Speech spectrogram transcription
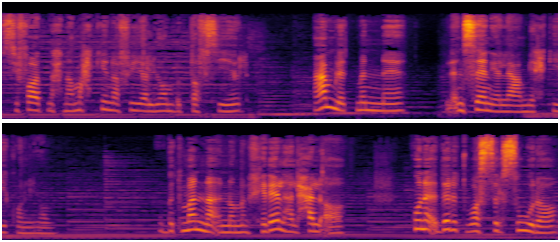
صفات نحن ما حكينا فيها اليوم بالتفصيل عملت مني الإنسان يلي عم يحكيكم اليوم. وبتمنى إنه من خلال هالحلقة كون قدرت وصل صورة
